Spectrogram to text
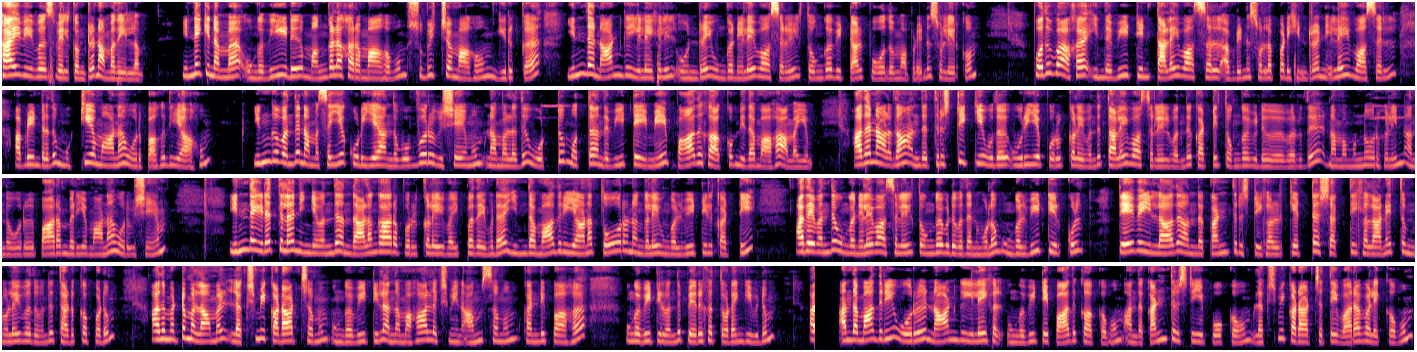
Hi viewers welcome to நமது இல்லம். இன்றைக்கி நம்ம உங்கள் வீடு மங்களகரமாகவும் சுபிட்சமாகவும் இருக்க இந்த நான்கு இலைகளில் ஒன்றை உங்கள் நிலைவாசலில் தொங்கவிட்டால் போதும் அப்படின்னு சொல்லியிருக்கோம். பொதுவாக இந்த வீட்டின் தலைவாசல் அப்படின்னு சொல்லப்படுகின்ற நிலைவாசல் அப்படின்றது முக்கியமான ஒரு பகுதியாகும். இங்கு வந்து நம்ம செய்யக்கூடிய அந்த ஒவ்வொரு விஷயமும் நம்மளது ஒட்டுமொத்த அந்த வீட்டையுமே பாதுகாக்கும் விதமாக அமையும். அதனால தான் அந்த திருஷ்டிக்கு உத உரிய பொருட்களை வந்து தலைவாசலில் வந்து கட்டி தொங்க விடுவது நம்ம முன்னோர்களின் அந்த ஒரு பாரம்பரியமான ஒரு விஷயம். இந்த இடத்துல நீங்கள் வந்து அந்த அலங்கார பொருட்களை வைப்பதை விட இந்த மாதிரியான தோரணங்களை உங்கள் வீட்டில் கட்டி அதை வந்து உங்கள் நிலைவாசலில் தொங்க விடுவதன் மூலம் உங்கள் வீட்டிற்குள் தேவையில்லாத அந்த கண் திருஷ்டிகள் கெட்ட சக்திகள் அனைத்தும் நுழைவது வந்து தடுக்கப்படும். அது மட்டுமல்லாமல் லக்ஷ்மி கடாட்சமும் உங்கள் வீட்டில் அந்த மகாலட்சுமியின் அம்சமும் கண்டிப்பாக உங்கள் வீட்டில் வந்து பெருகத் தொடங்கிவிடும். அந்த மாதிரி ஒரு நான்கு இலைகள் உங்கள் வீட்டை பாதுகாக்கவும் அந்த கண் திருஷ்டியை போக்கவும் லக்ஷ்மி கடாட்சத்தை வரவழைக்கவும்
